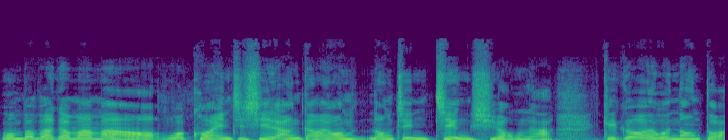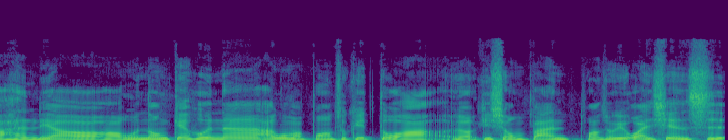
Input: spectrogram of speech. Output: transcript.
阮爸爸甲妈妈哦，我看因一世人，感觉讲拢真正常啦。结果阮拢大汉了哦，阮拢结婚啊，啊，阮嘛搬出去住，呃，去上班，搬出去外县市。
